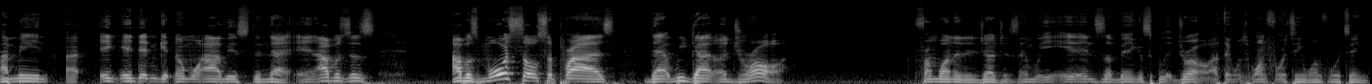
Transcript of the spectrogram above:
I mean, uh, it, it didn't get no more obvious than that. And I was just, I was more so surprised that we got a draw from one of the judges, and we it ends up being a split draw. I think it was 114, 114.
